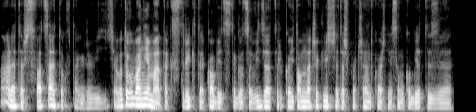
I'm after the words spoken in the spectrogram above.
ale też z facetów, także widzicie, bo tu chyba nie ma tak stricte kobiet z tego co widzę, tylko i tam na czekliście też patrzyłem, tylko właśnie są kobiety z,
